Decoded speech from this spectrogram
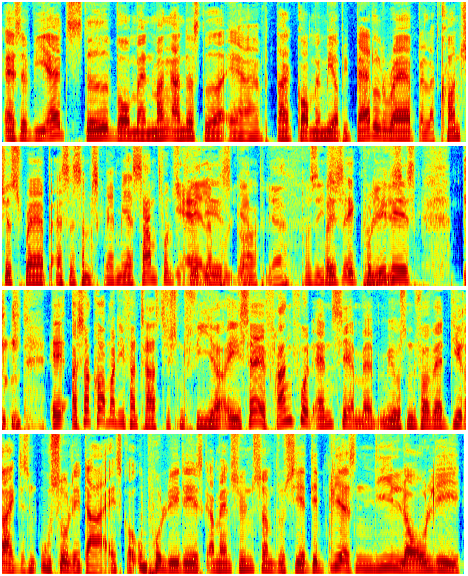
Altså, vi er et sted, hvor man mange andre steder er, der går man mere op i battle rap eller conscious rap, altså som skal være mere samfundskritisk. og, ja, ja, præcis. Præcis, ikke politisk. Øh, og så kommer de Fantastischen Fire, og især i Frankfurt anser man dem jo sådan for at være direkte sådan usolidarisk og upolitisk, og man synes, som du siger, det bliver sådan lige lovligt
